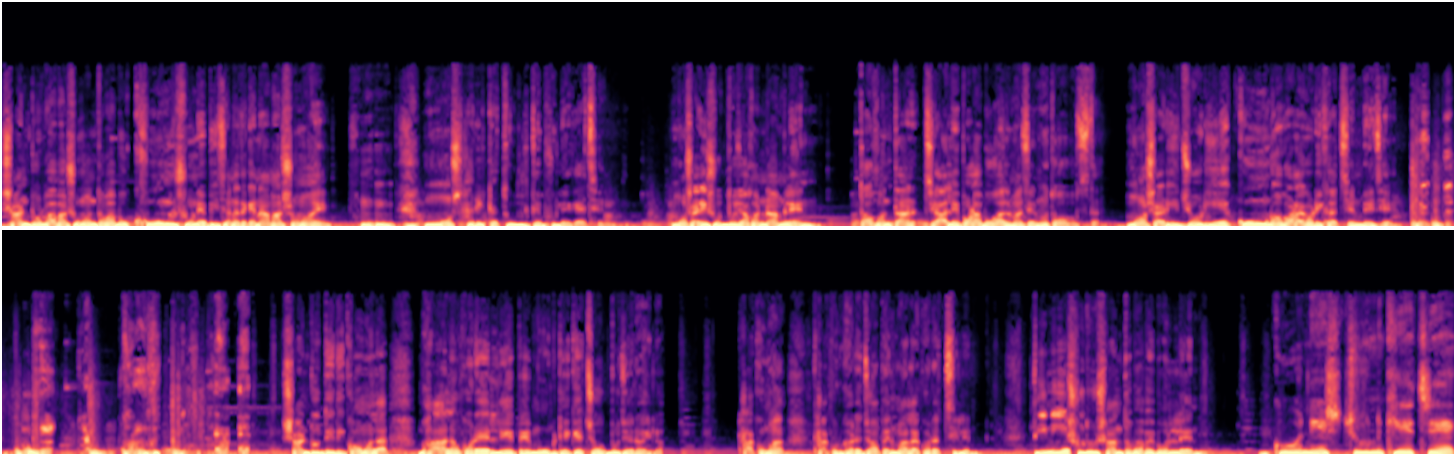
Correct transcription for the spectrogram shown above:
শান্টুর বাবা সুমন্তবাবু খুন শুনে বিছানা থেকে নামার সময় মশারিটা তুলতে ভুলে গেছেন। মশারি শুদ্ধ যখন নামলেন, তখন তার জালে পড়া বোয়াল মাছের মতো অবস্থা। মশারি জড়িয়ে কুমড়ো গড়াগড়ি খাচ্ছেন মেঝে। শান্টুর দিদি কমলা ভালো করে লেপে মুখ ঢেকে চোখ বুজে রইল। ঠাকুমা ঠাকুর ঘরে জপের মালা করাচ্ছিলেন। তিনি শুধু শান্তভাবে বললেন গণেশ চুন খেয়েছে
